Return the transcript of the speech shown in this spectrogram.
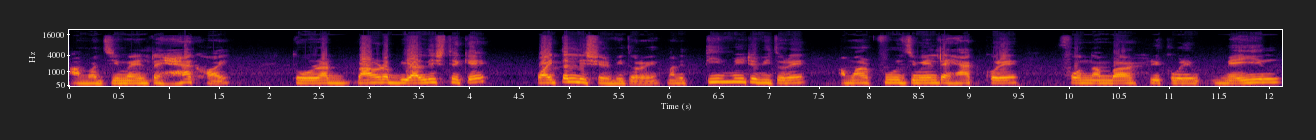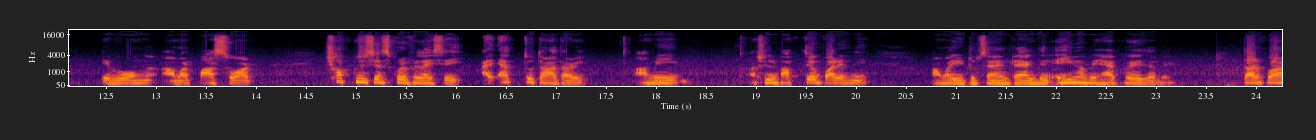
আমার জিমেইলটা হ্যাক হয়। তো রাত বারোটা বিয়াল্লিশ থেকে পঁয়তাল্লিশের ভিতরে মানে তিন মিনিটের ভিতরে আমার পুরো জিমেইলটা হ্যাক করে ফোন নাম্বার রিকভারি মেইল এবং আমার পাসওয়ার্ড সব কিছু চেঞ্জ করে ফেলাইছে। আর এত তাড়াতাড়ি। আমি আসলে ভাবতেও পারিনি আমার ইউটিউব চ্যানেলটা একদিন এইভাবে হ্যাক হয়ে যাবে। তারপর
